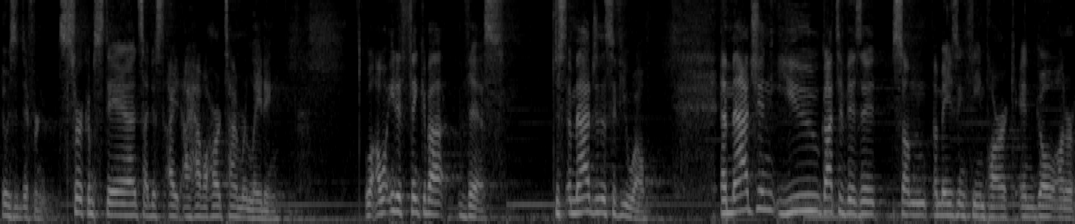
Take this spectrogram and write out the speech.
it was a different circumstance. I just, I, I have a hard time relating. Well, I want you to think about this. Just imagine this, if you will. Imagine you got to visit some amazing theme park and go on an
